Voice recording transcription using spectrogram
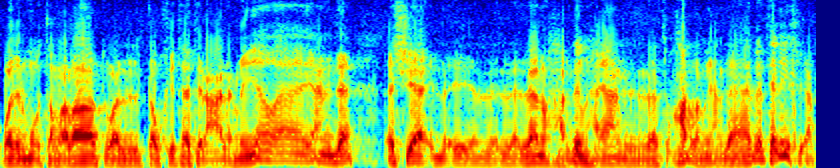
وللمؤتمرات وللتوقيتات العالمية ويعني ده أشياء لا نحرمها يعني لا تحرم يعني ده هذا تاريخ يعني.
